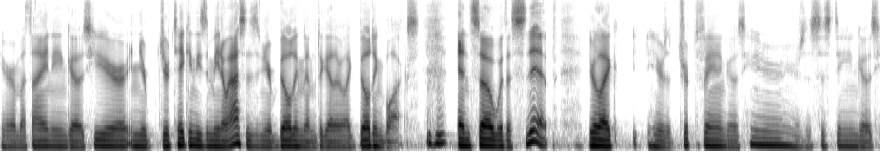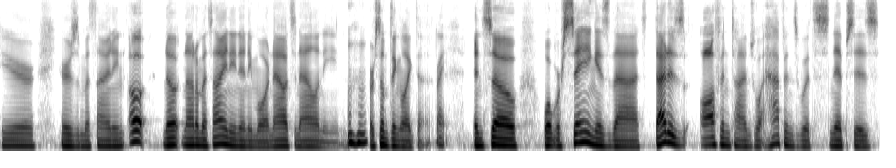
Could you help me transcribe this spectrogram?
here a methionine goes here, and you're you're taking these amino acids and you're building them together like building blocks. Mm-hmm. And so with a SNP, you're like, here's a tryptophan goes here, here's a cysteine goes here, here's a methionine. Oh, no, not a methionine anymore. Now it's an alanine mm-hmm. or something like that. Right. And so what we're saying is that that is oftentimes what happens with SNPs is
